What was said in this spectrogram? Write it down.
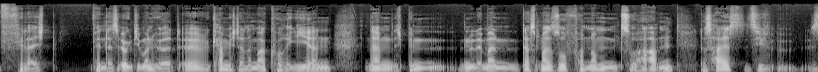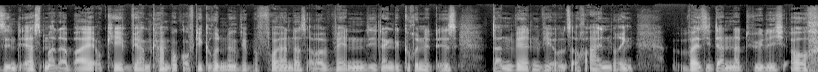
Vielleicht wenn das irgendjemand hört, äh, kann mich da nochmal korrigieren. Ähm, ich bin nur der Meinung, das mal so vernommen zu haben. Das heißt, sie sind erstmal dabei, okay, wir haben keinen Bock auf die Gründung, wir befeuern das, aber wenn sie dann gegründet ist, dann werden wir uns auch einbringen. Weil sie dann natürlich auch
